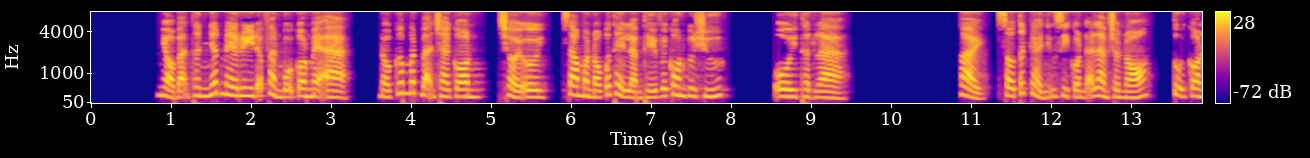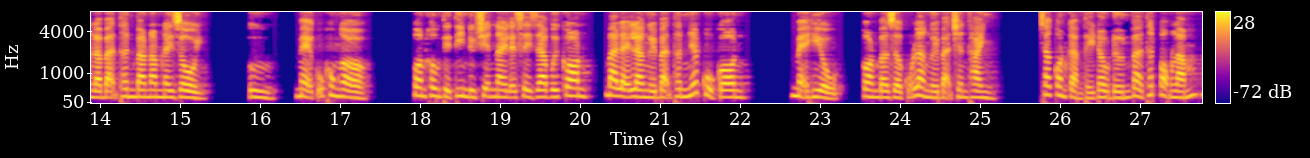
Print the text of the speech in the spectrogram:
Nhỏ bạn thân nhất Mary đã phản bội con mẹ à? Nó cướp mất bạn trai con. Trời ơi, sao mà nó có thể làm thế với con cơ chứ? Ôi, thật là... Phải, sau tất cả những gì con đã làm cho nó, tụi con là bạn thân bao năm nay rồi. Ừ, mẹ cũng không ngờ. Con không thể tin được chuyện này lại xảy ra với con, mà lại là người bạn thân nhất của con. Mẹ hiểu, con bao giờ cũng là người bạn chân thành. Chắc con cảm thấy đau đớn và thất vọng lắm.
